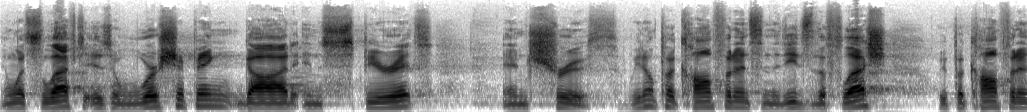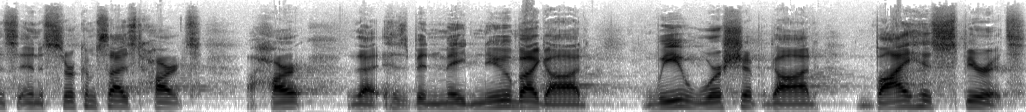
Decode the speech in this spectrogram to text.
And what's left is a worshiping God in spirit and truth. We don't put confidence in the deeds of the flesh, we put confidence in a circumcised heart, a heart that has been made new by God. We worship God by his spirit,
